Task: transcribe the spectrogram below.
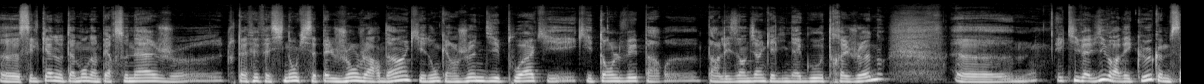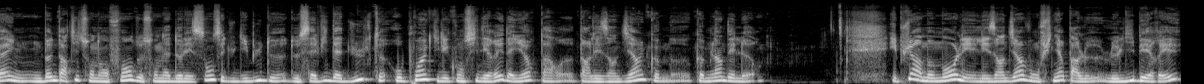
Euh, c'est le cas notamment d'un personnage euh, tout à fait fascinant qui s'appelle Jean Jardin, qui est donc un jeune Diépois qui est, qui est enlevé par, par les Indiens Kalinago très jeunes. et qui va vivre avec eux comme ça une, bonne partie de son enfance, de son adolescence et du début de, de sa vie d'adulte, au point qu'il est considéré d'ailleurs par, par les Indiens comme, comme l'un des leurs. Et puis à un moment, les, Indiens vont finir par le, libérer,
